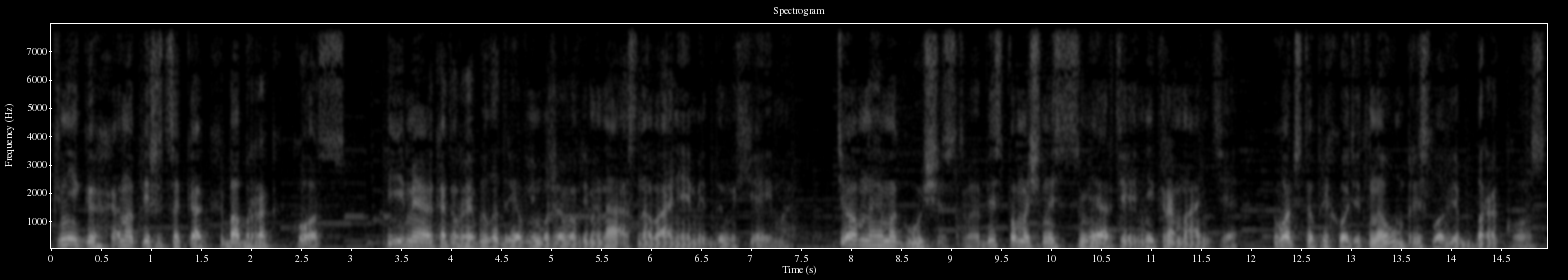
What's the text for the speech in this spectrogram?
книгах оно пишется как Бабраккос, имя, которое было древним уже во времена основания Мидденхейма. Темное могущество, беспомощность смерти, некромантия. Вот что приходит на ум при слове «баракос».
